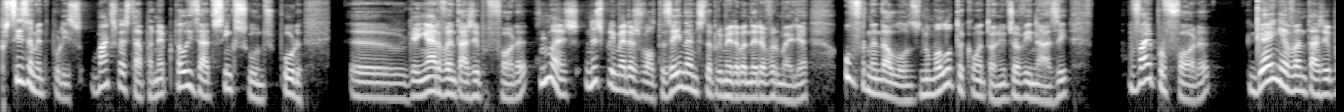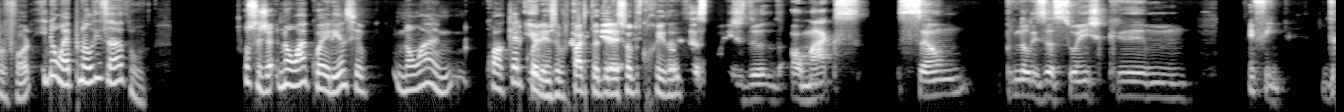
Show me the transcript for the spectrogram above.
precisamente por isso, o Max Verstappen é penalizado 5 segundos por uh, ganhar vantagem por fora, mas nas primeiras voltas, ainda antes da primeira bandeira vermelha, o Fernando Alonso, numa luta com António Giovinazzi, vai por fora, ganha vantagem por fora e não é penalizado. Ou seja, não há coerência, não há qualquer coerência por parte da direção de corrida. As penalizações de, de, ao Max são penalizações que, enfim, de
